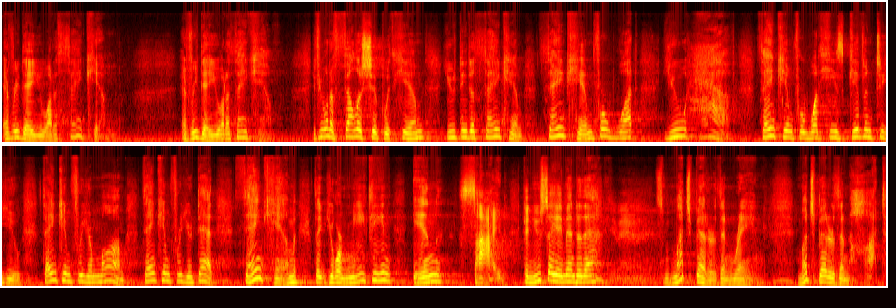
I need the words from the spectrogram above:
every day you ought to thank Him. Every day you ought to thank Him. If you want to fellowship with Him, you need to thank Him. Thank Him for what you have. Thank Him for what He's given to you. Thank Him for your mom. Thank Him for your dad. Thank Him that you're meeting inside. Can you say amen to that? Amen. It's much better than rain much better than hot,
